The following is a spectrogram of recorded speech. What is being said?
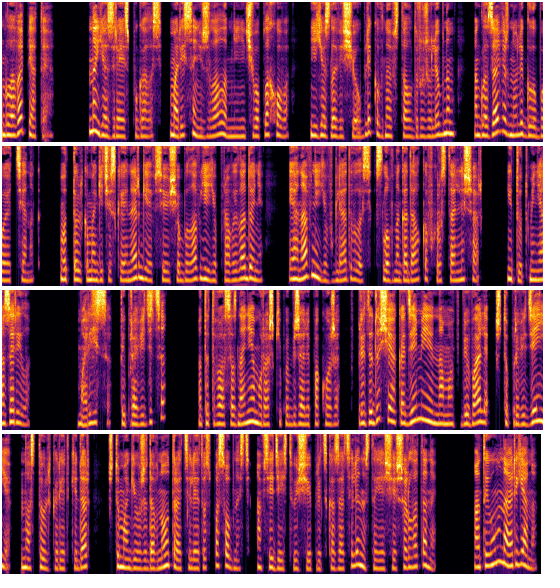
Глава пятая. Но я зря испугалась. Мариса не желала мне ничего плохого. Её зловещий облик вновь стал дружелюбным, а глаза вернули голубой оттенок. Вот только магическая энергия всё ещё была в её правой ладони, и она в неё вглядывалась, словно гадалка в хрустальный шар. И тут меня озарило. «Мариса, ты провидица?» От этого осознания мурашки побежали по коже. В предыдущей академии нам вбивали, что провидение — настолько редкий дар, что маги уже давно утратили эту способность, а все действующие предсказатели — настоящие шарлатаны. «А ты умна, Арьяна».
